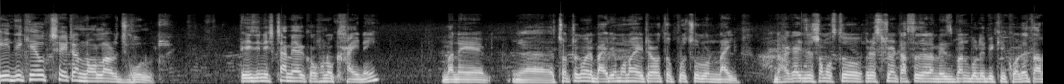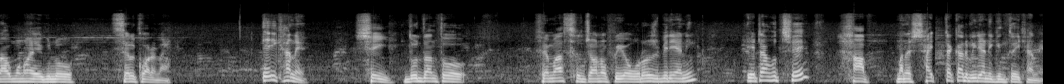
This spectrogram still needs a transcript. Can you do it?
এই দিকে হচ্ছে এটা নলার ঝোল। এই জিনিসটা আমি আগে কখনো খাই নাই। মানে চট্টগ্রামের বাইরে মনে হয় এটারও তো প্রচলন নাই। ঢাকায় যে সমস্ত রেস্টুরেন্ট আছে যারা মেজবান বলে বিক্রি করে, তারাও মনে হয় এগুলো সেল করে না। এইখানে সেই দুর্দান্ত ফেমাস জনপ্রিয় ওরস বিরিয়ানি, এটা হচ্ছে হাফ মানে ষাট টাকার বিরিয়ানি কিন্তু এখানে।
